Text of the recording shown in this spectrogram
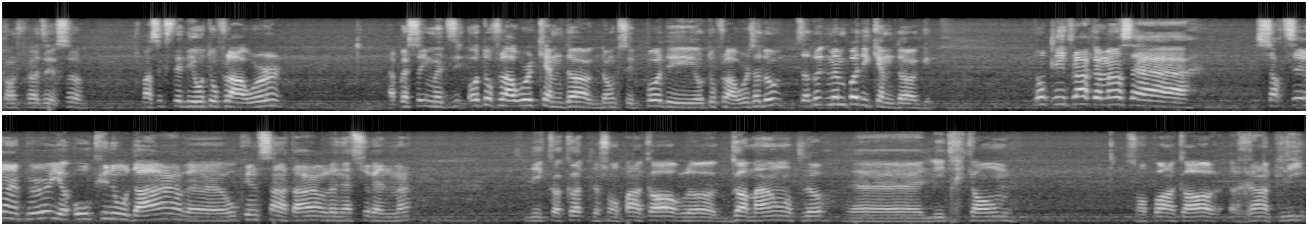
comment je pourrais dire ça? Je pensais que c'était des autoflowers. Après ça, il m'a dit Autoflower Chemdog. Donc, c'est pas des Autoflowers. Ça doit, ça doit être même pas des Chemdog. Donc, les fleurs commencent à sortir un peu. Il n'y a aucune odeur, euh, aucune senteur, naturellement. Les cocottes ne sont pas encore là, gommantes. Là. Euh, les trichomes sont pas encore remplis.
